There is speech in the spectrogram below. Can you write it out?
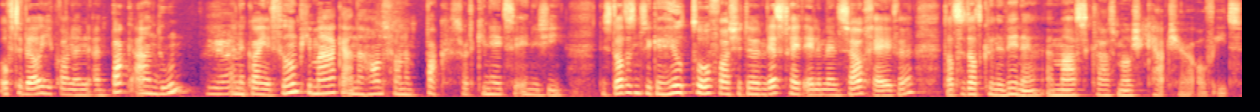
Oftewel, je kan een, een pak aandoen ja. en dan kan je een filmpje maken aan de hand van een pak, een soort kinetische energie. Dus dat is natuurlijk heel tof als je het een wedstrijdelement zou geven, dat ze dat kunnen winnen. Een masterclass motion capture of iets.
